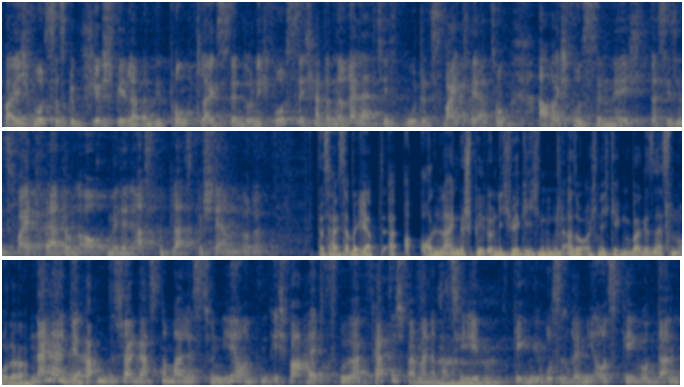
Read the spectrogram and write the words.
Weil ich wusste, es gibt vier Spielerinnen, die punktgleich sind. Und ich wusste, ich hatte eine relativ gute Zweitwertung. Aber ich wusste nicht, dass diese Zweitwertung auch mir den ersten Platz bescheren würde. Das heißt aber, ihr habt äh, online gespielt und nicht wirklich, ein, also euch nicht gegenüber gesessen, oder? Nein, nein, wir haben, das war ein ganz normales Turnier und ich war halt früher fertig, weil meine Partie ah. eben gegen die Russen Remis ausging und dann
